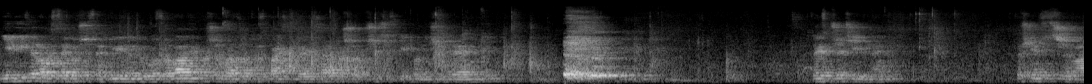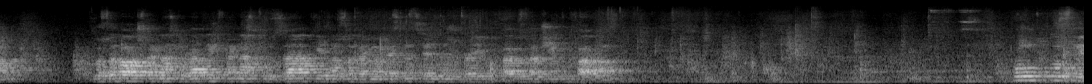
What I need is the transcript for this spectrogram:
Nie widzę, wobec tego przystępujemy do głosowania. Proszę bardzo, kto z Państwa jest za, proszę o przycisk i podniesienie ręki. Kto jest przeciwny? Kto się wstrzymał? Głosowało 14 radnych, 14 za, jedna osoba nieobecna. Stwierdzam, że projekt uchwały stał się uchwałą. Punkt ósmy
